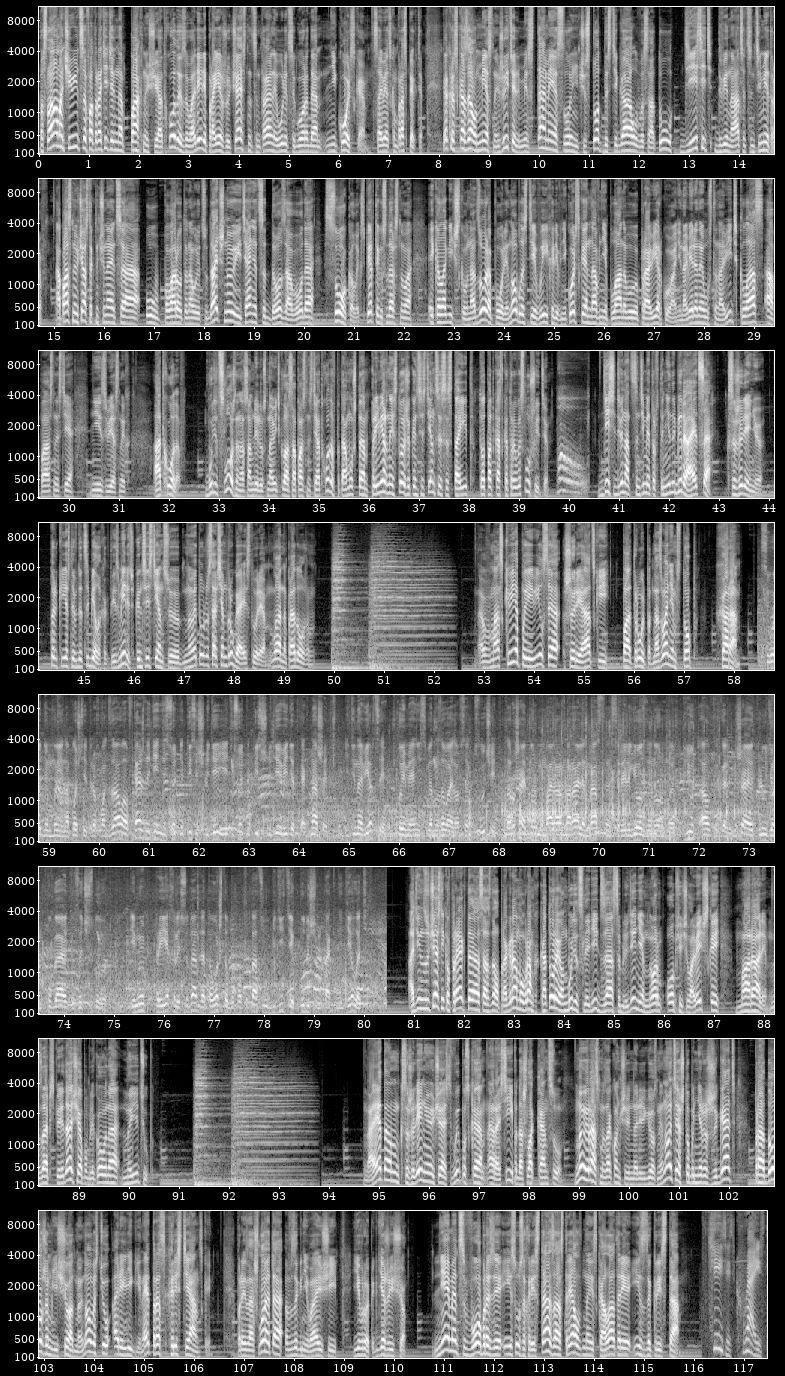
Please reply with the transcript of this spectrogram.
По словам очевидцев, отвратительно пахнущие отходы завалили проезжую часть на центральной улице города Никольская, Советском проспекте. Как рассказал местный житель, местами слой нечистот достигал высоту 10-12 сантиметров. Опасный участок начинается у поворота на улицу Дачную и тянется до завода «Сокол». Эксперты Государственного экологического надзора по Ленобласти выехали в Никольское на внеплановую проверку. Они намерены установить класс опасности неизвестных отходов. Будет сложно, на самом деле, установить класс опасности отходов, потому что примерно из той же консистенции состоит тот подкаст, который вы слушаете. 10-12 сантиметров-то не набирается, к сожалению. Только если в децибелах как-то измерить консистенцию, но это уже совсем другая история. Ладно, продолжим. в Москве появился шариатский патруль под названием «Стоп Харам». Сегодня мы на площади трех вокзалов. Каждый день здесь сотни тысяч людей, и эти сотни тысяч людей видят, как наши единоверцы, коими они себя называют во всяком случае, нарушают нормы морали, нравственности, религиозные нормы, пьют алкоголь, мешают людям, пугают их зачастую. И мы приехали сюда для того, чтобы попытаться убедить их в будущем так не делать. Один из участников проекта создал программу, в рамках которой он будет следить за соблюдением норм общечеловеческой морали. Запись передачи опубликована на YouTube. На этом, к сожалению, часть выпуска о России подошла к концу. Ну и раз мы закончили на религиозной ноте, чтобы не разжигать, продолжим еще одной новостью о религии, на этот раз христианской. Произошло это в загнивающей Европе. Где же еще? Немец в образе Иисуса Христа застрял на эскалаторе из-за креста. Jesus Christ.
